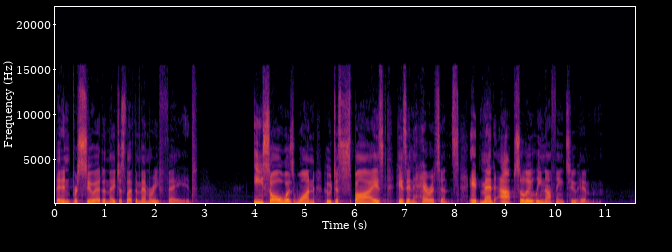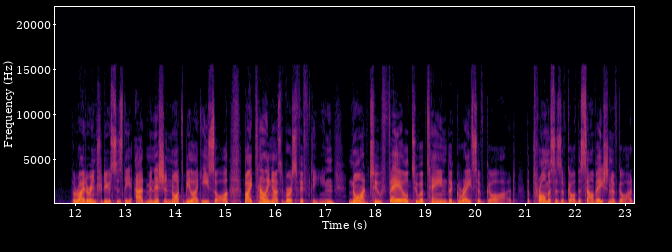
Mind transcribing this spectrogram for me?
They didn't pursue it and they just let the memory fade. Esau was one who despised his inheritance. It meant absolutely nothing to him. The writer introduces the admonition not to be like Esau by telling us, verse 15, not to fail to obtain the grace of God, the promises of God, the salvation of God.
